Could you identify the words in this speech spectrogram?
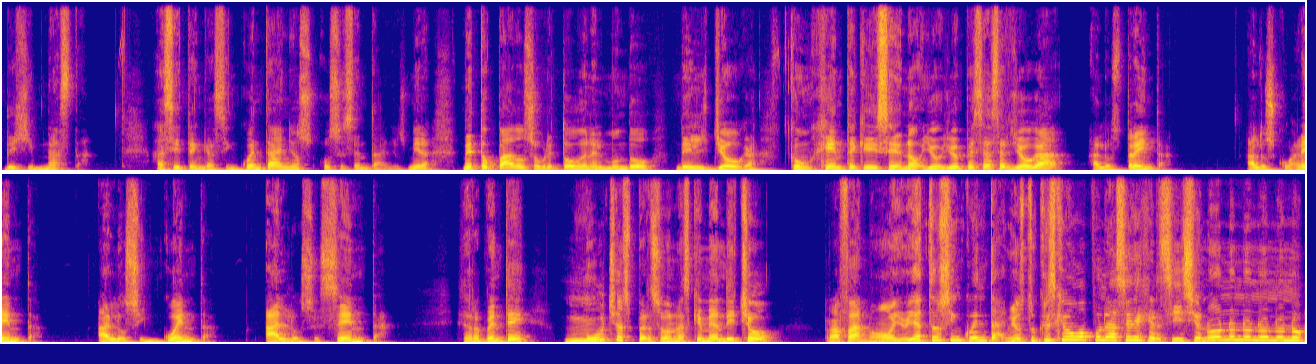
de gimnasta así tengas 50 años o 60 años. Mira, me he topado sobre todo en el mundo del yoga con gente que dice, no, yo, yo empecé a hacer yoga a los 30, a los 40, a los 50, a los 60. De repente, muchas personas que me han dicho, Rafa, no, yo ya tengo 50 años, ¿tú crees que me voy a poner a hacer ejercicio? No, no, no, no, no, no.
